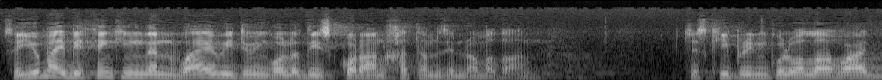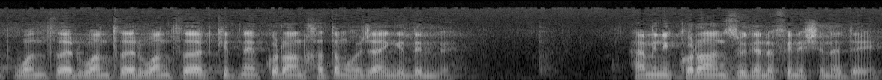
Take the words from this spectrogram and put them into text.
So you might be thinking then, why are we doing all of these Quran khatams in Ramadan? Just keep reading Kul one third, one third, one third. Kitne Quran khatam ho jayenge din mein? How many Qurans we're going to finish in a day?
